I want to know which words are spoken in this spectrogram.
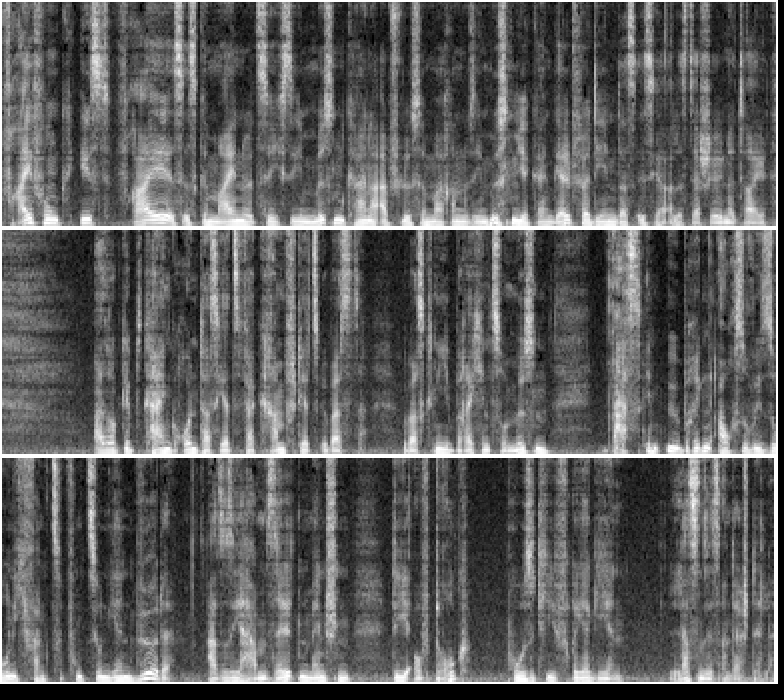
Freifunk ist frei, es ist gemeinnützig, Sie müssen keine Abschlüsse machen, Sie müssen hier kein Geld verdienen, das ist ja alles der schöne Teil. Also gibt es keinen Grund, das jetzt verkrampft jetzt übers, übers Knie brechen zu müssen, was im Übrigen auch sowieso nicht fun funktionieren würde. Also Sie haben selten Menschen, die auf Druck positiv reagieren. Lassen Sie es an der Stelle.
